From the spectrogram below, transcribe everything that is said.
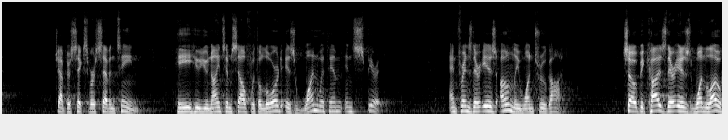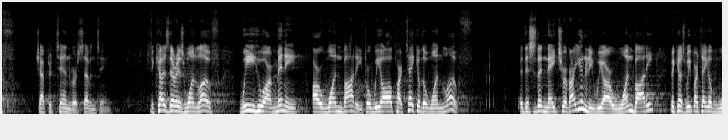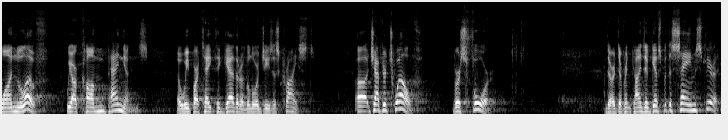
Chapter 6, verse 17. He who unites himself with the Lord is one with him in spirit. And friends, there is only one true God. So, because there is one loaf, chapter 10, verse 17, because there is one loaf, we who are many are one body, for we all partake of the one loaf. This is the nature of our unity. We are one body because we partake of one loaf. We are companions. Uh, we partake together of the Lord Jesus Christ. Uh, chapter 12, verse 4. There are different kinds of gifts, but the same Spirit.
